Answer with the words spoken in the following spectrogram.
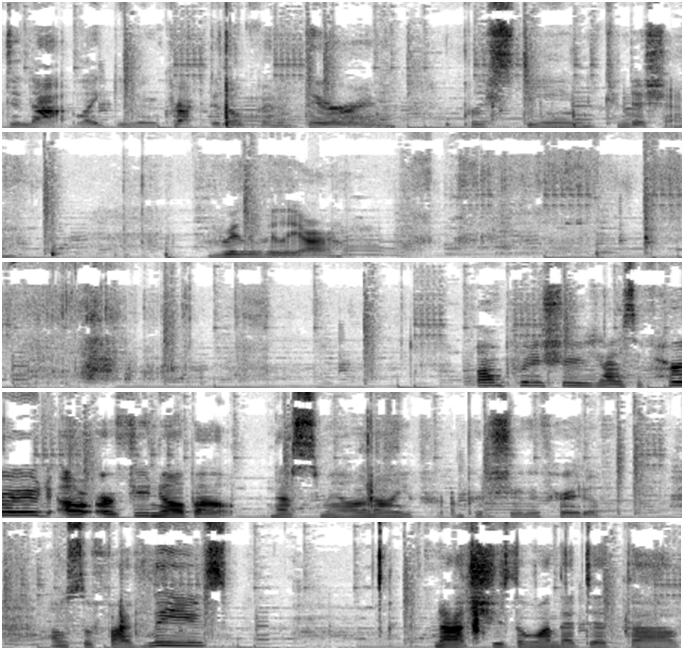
did not like even cracked it open. They're in pristine condition. Really really are. I'm pretty sure you guys have heard, or, or if you know about Natsume Ono, I'm pretty sure you've heard of also Five Leaves not, she's the one that did the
